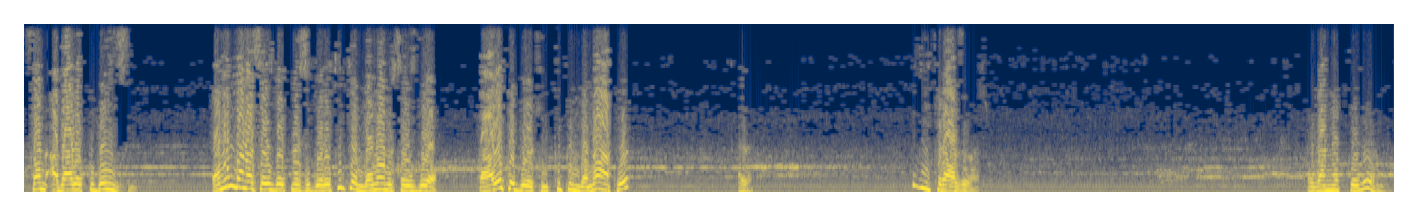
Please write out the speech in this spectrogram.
sen adaletli değilsin onun bana secde etmesi gerekirken ben onu secdeye davet ediyorsun tipinde ne yapıyor? Evet. Bir itirazı var. Ezan net geliyor mu?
